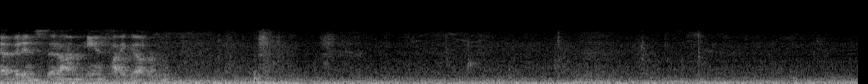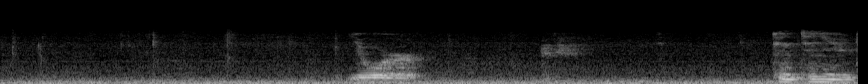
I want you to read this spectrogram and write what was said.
evidence that I'm anti-government? your continued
